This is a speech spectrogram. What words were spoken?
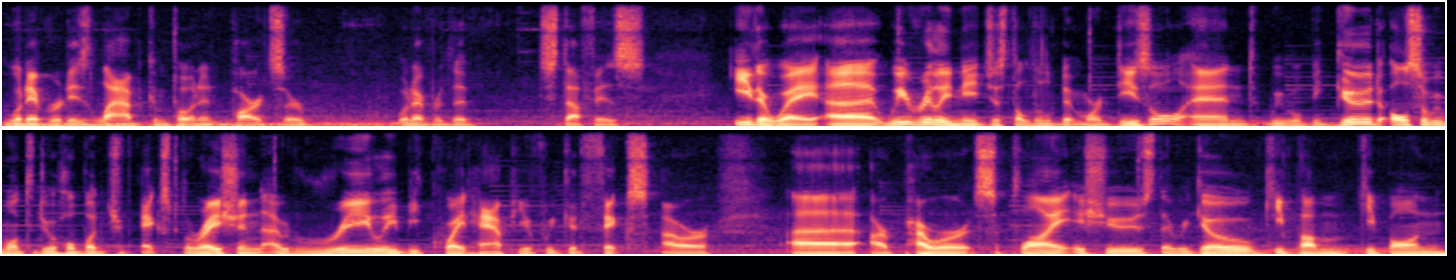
whatever it is, lab component parts or whatever the stuff is. Either way, uh, we really need just a little bit more diesel and we will be good. Also, we want to do a whole bunch of exploration. I would really be quite happy if we could fix our uh, our power supply issues. There we go. Keep up, keep on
